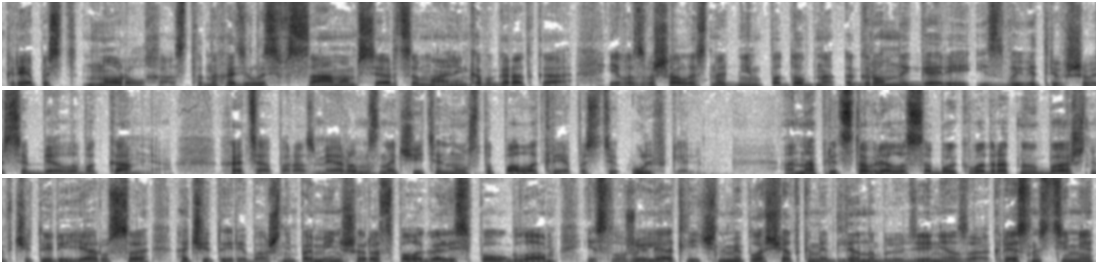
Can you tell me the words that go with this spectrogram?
Крепость Норлхаст находилась в самом сердце маленького городка и возвышалась над ним подобно огромной горе из выветрившегося белого камня, хотя по размерам значительно уступала крепости Ульфкель. Она представляла собой квадратную башню в четыре яруса, а четыре башни поменьше располагались по углам и служили отличными площадками для наблюдения за окрестностями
